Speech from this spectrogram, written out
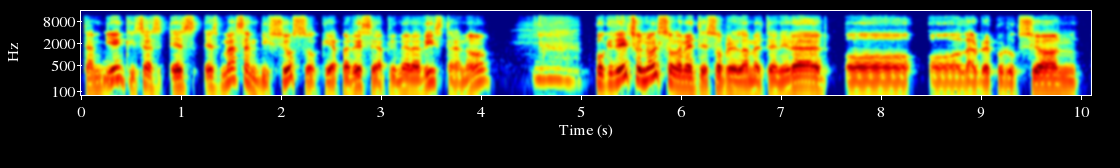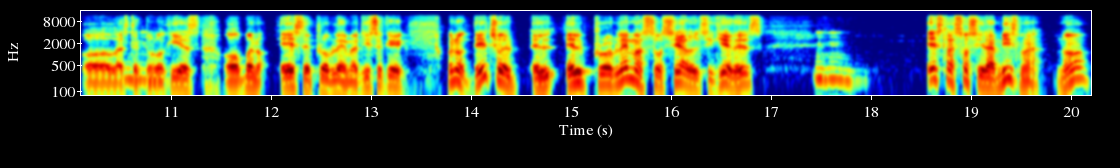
también quizás es, es más ambicioso que aparece a primera vista, ¿no? Porque de hecho no es solamente sobre la maternidad o, la reproducción o las tecnologías o bueno, ese problema. Dice que, bueno, de hecho el, problema social, si quieres, es la sociedad misma, ¿no?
